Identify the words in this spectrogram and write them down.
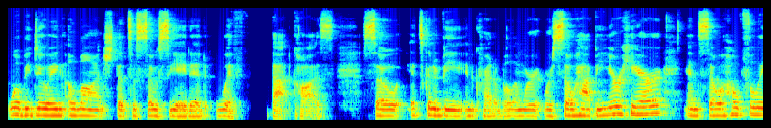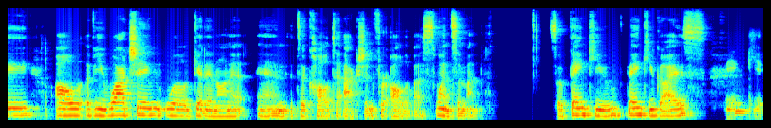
will be doing a launch that's associated with that cause. So it's going to be incredible. And we're, we're so happy you're here. And so hopefully all of you watching will get in on it. And it's a call to action for all of us once a month. So thank you. Thank you, guys. Thank you.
